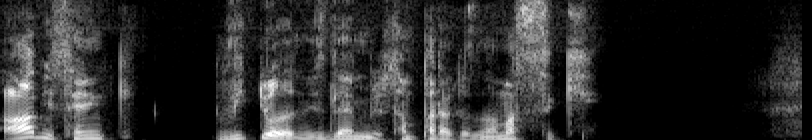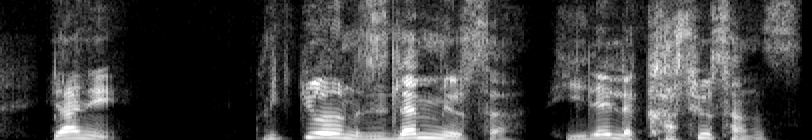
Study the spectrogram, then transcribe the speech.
Abi senin videoların izlenmiyor. Sen para kazanamazsın ki. Yani videolarınız izlenmiyorsa hileyle kasıyorsanız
